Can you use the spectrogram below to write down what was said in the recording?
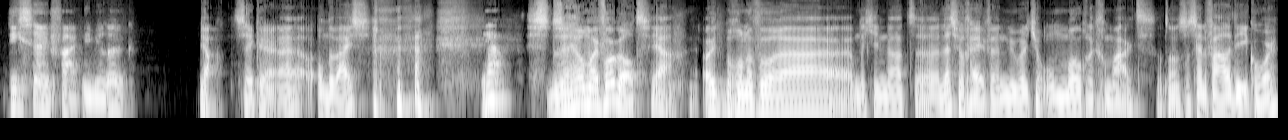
die zijn vaak niet meer leuk. Ja, zeker hè? onderwijs. ja. Dat is een heel mooi voorbeeld. Ja, ooit begonnen voor, uh, omdat je inderdaad uh, les wil geven. En nu wordt je onmogelijk gemaakt. Althans, dat zijn de verhalen die ik hoor.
